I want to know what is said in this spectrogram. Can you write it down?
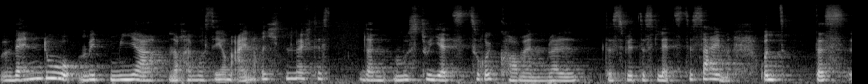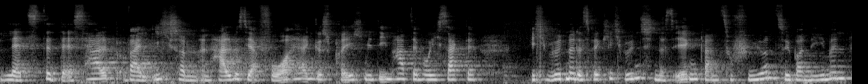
wenn du mit mir noch ein Museum einrichten möchtest, dann musst du jetzt zurückkommen, weil das wird das letzte sein. Und das letzte deshalb, weil ich schon ein halbes Jahr vorher ein Gespräch mit ihm hatte, wo ich sagte, ich würde mir das wirklich wünschen, das irgendwann zu führen, zu übernehmen,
